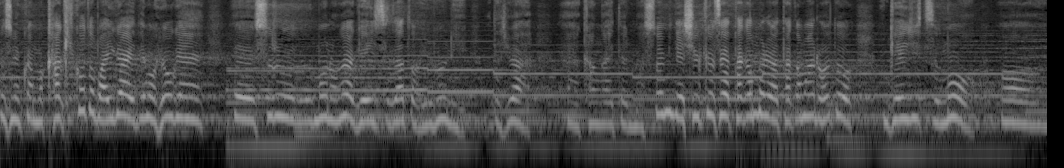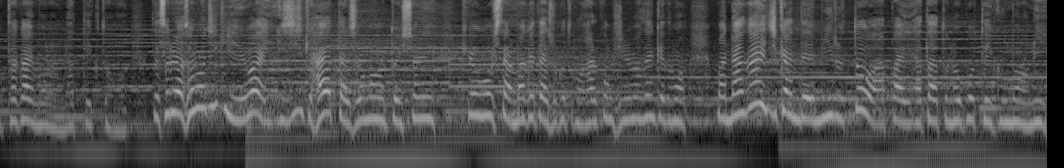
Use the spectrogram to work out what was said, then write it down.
要するに書き言葉以外でも表現するものが芸術だというふうに私は考えておりますそういう意味で宗教性が高まれば高まるほど芸術も高いものになっていくと思うでそれはその時期は一時期流行ったりするものと一緒に競合したら負けたりすることもあるかもしれませんけども、まあ、長い時間で見るとやっぱり後々残っていくものに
